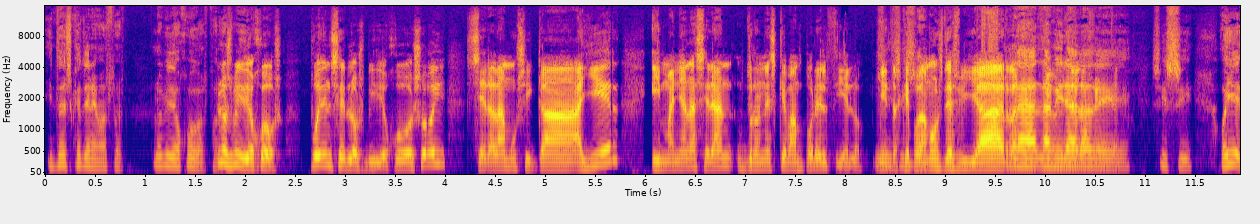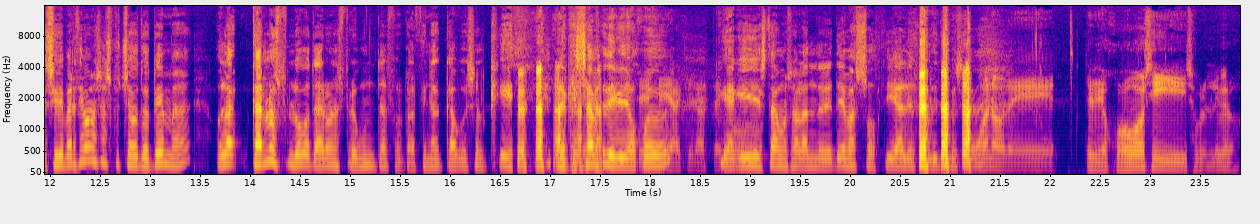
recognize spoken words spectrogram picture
Entonces, ¿qué tenemos? Pues los videojuegos. por Los videojuegos. Pueden ser los videojuegos hoy, será la música ayer y mañana serán drones que van por el cielo. Mientras sí, que sí. podamos desviar la, la, mirada de de, la gente. Sí, sí. Oye, si te parece, vamos a escuchar otro tema. Hola, Carlos luego te hará unas preguntas, porque al fin y al cabo es el que, el que sabe de videojuegos. Sí, sí, aquí las Que tengo. aquí estamos hablando de temas sociales, políticos. Bueno, de, de videojuegos y sobre el libro.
